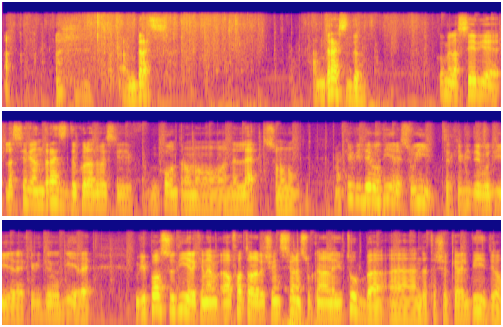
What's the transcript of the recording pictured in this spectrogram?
Andres. Andresd. Come la serie, la serie Andresd, quella dove si incontrano nel letto, sono nudi. Ma che vi devo dire su Hit? Che vi devo dire? Che vi devo dire? Vi posso dire che ho fatto la recensione sul canale YouTube, eh, andate a cercare il video,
